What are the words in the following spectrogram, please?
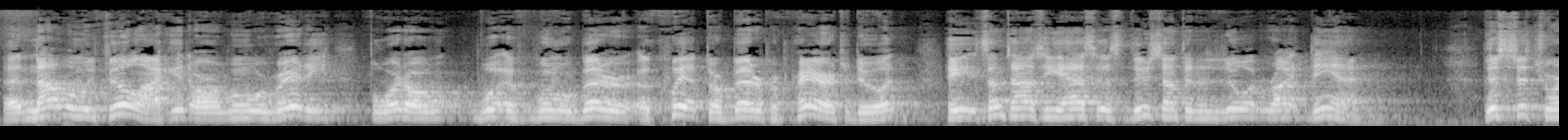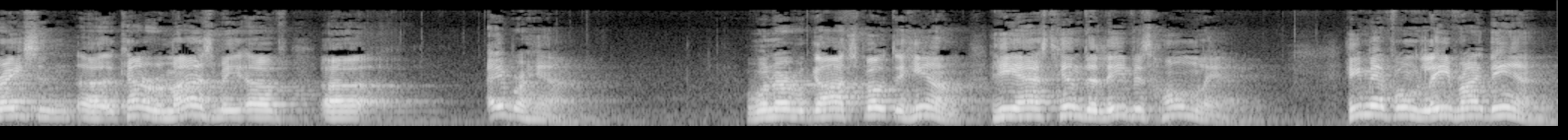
Uh, not when we feel like it or when we're ready for it or when we're better equipped or better prepared to do it. He, sometimes He asks us to do something and to do it right then. This situation uh, kind of reminds me of uh, Abraham. Whenever God spoke to him, He asked him to leave his homeland. He meant for him to leave right then.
